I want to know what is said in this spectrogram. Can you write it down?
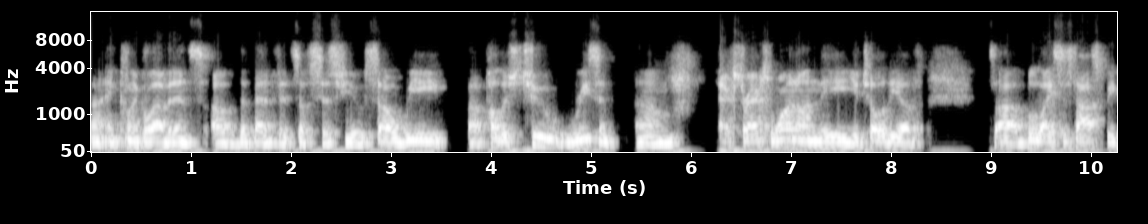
uh, and clinical evidence of the benefits of Cysview. So we uh, published two recent um, extracts, one on the utility of uh, blue light cystoscopy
